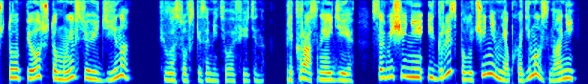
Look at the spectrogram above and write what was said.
«Что пес, что мы, все едино», — философски заметила Федина. «Прекрасная идея. Совмещение игры с получением необходимых знаний.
